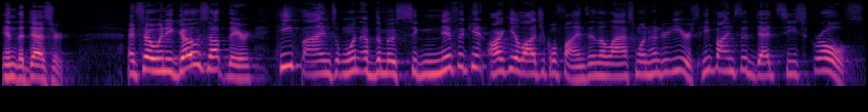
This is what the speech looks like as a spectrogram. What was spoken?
in the desert. And so when he goes up there, he finds one of the most significant archaeological finds in the last 100 years. He finds the Dead Sea Scrolls.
